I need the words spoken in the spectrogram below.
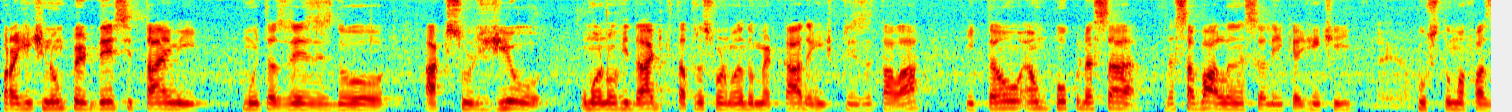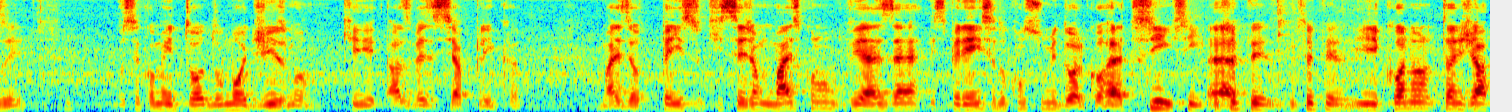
para a gente não perder esse time, muitas vezes, do ah, que surgiu uma novidade que está transformando o mercado, a gente precisa estar tá lá. Então, é um pouco dessa, dessa balança ali que a gente Legal. costuma fazer. Você comentou do modismo que às vezes se aplica mas eu penso que seja mais com viés é experiência do consumidor, correto? Sim, sim, com é. certeza, com certeza. E quando tange a,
